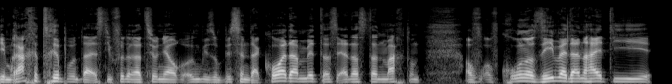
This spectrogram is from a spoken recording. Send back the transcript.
dem Rachetrip und da ist die Föderation ja auch irgendwie so ein bisschen d'accord damit, dass er das dann macht und auf, auf Kronos sehen wir dann halt die,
